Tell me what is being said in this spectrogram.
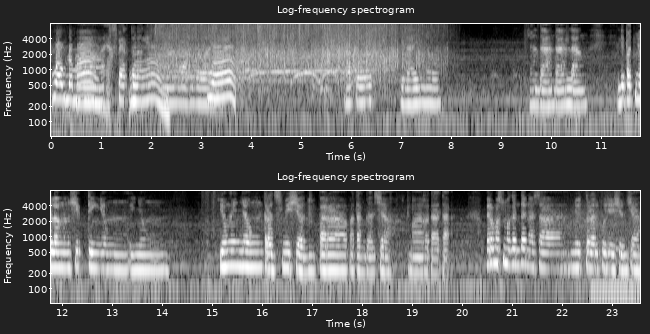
Wow naman! Ah, eksperto lang yung mga nakakagawa. Wow! Tapos, hilahin nyo. Yan, dahan-dahan lang. Lipat nyo lang ng shifting yung inyong yung inyong transmission para matanggal siya, mga katata. Pero mas maganda na sa neutral position siya.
